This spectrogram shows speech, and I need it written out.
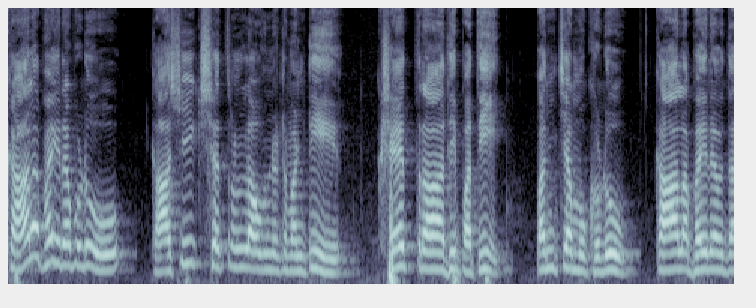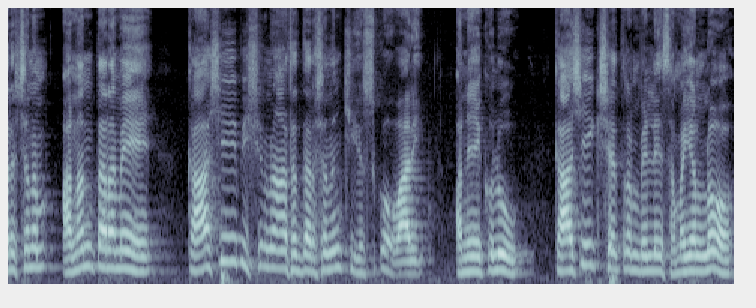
కాలభైరవుడు కాశీక్షేత్రంలో ఉన్నటువంటి క్షేత్రాధిపతి పంచముఖుడు. కాలభైరవ దర్శనం అనంతరమే కాశీ విశ్వనాథ దర్శనం చేసుకోవాలి. అనేకులు కాశీక్షేత్రం వెళ్ళే సమయంలో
